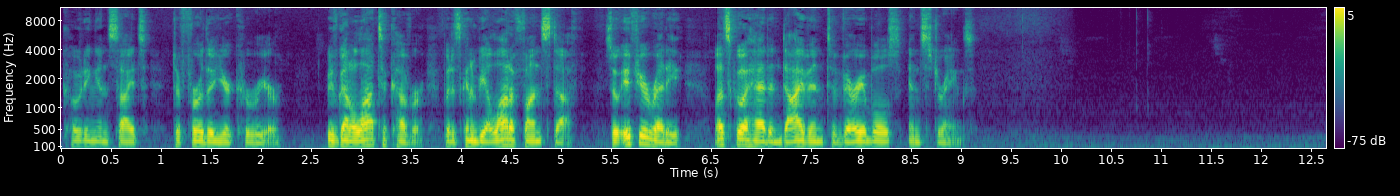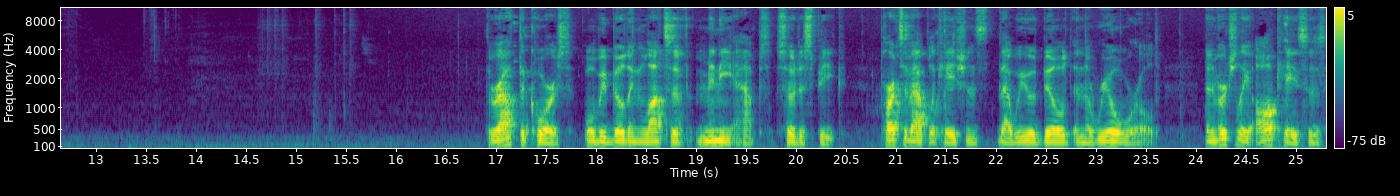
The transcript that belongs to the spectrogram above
coding insights to further your career. We've got a lot to cover, but it's going to be a lot of fun stuff. So if you're ready, let's go ahead and dive into variables and strings. Throughout the course, we'll be building lots of mini apps, so to speak, parts of applications that we would build in the real world. In virtually all cases,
